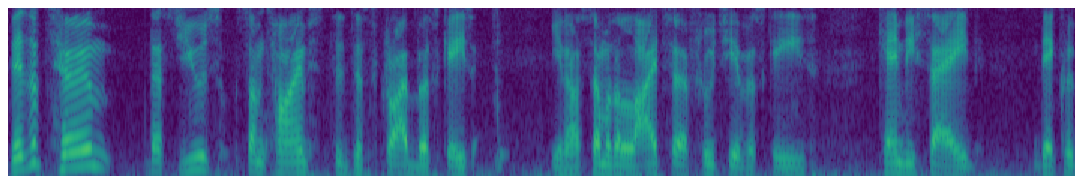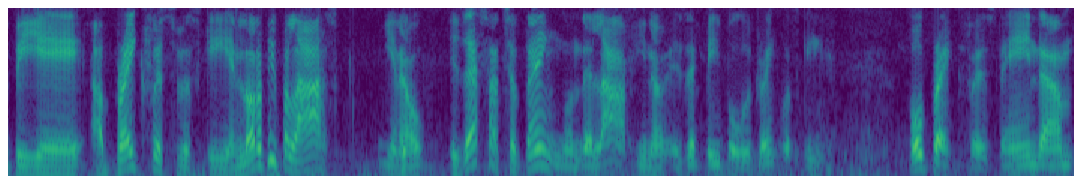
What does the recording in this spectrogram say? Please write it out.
there's a term that's used sometimes to describe whiskies. You know, some of the lighter, fruitier whiskies can be said there could be a, a breakfast whiskey. And a lot of people ask, you know, is that such a thing? When they laugh, you know, is there people who drink whiskies for breakfast? And um,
